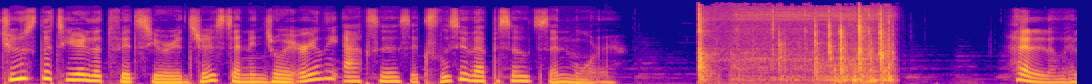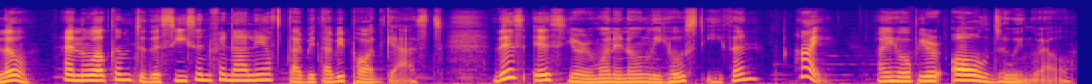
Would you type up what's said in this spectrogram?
Choose the tier that fits your interest and enjoy early access, exclusive episodes, and more. Hello, hello, and welcome to the season finale of Tabi Tabi Podcast. This is your one and only host, Ethan. Hi, I hope you're all doing well.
